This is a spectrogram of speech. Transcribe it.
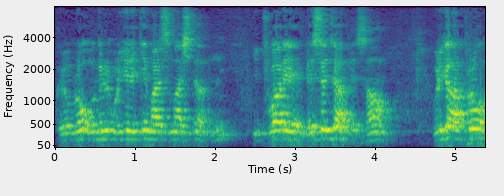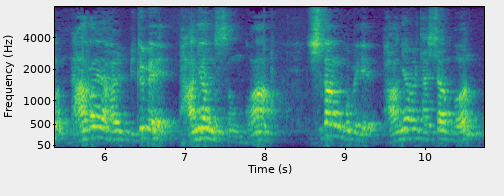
그러므로 오늘 우리에게 말씀하시는 이 부활의 메시지 앞에서 우리가 앞으로 나가야 할 믿음의 방향성과 신앙 고백의 방향을 다시 한번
